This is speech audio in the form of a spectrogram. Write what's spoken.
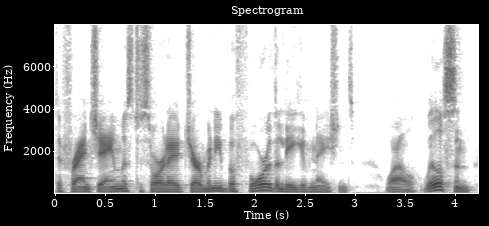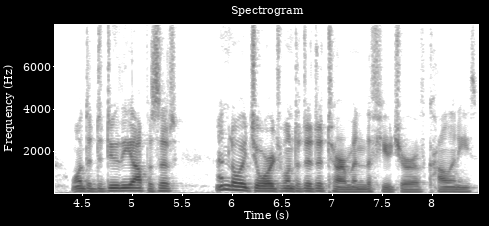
The French aim was to sort out Germany before the League of Nations, while Wilson wanted to do the opposite and Lloyd George wanted to determine the future of colonies.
